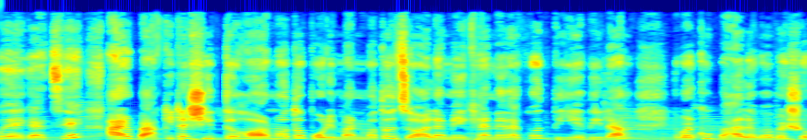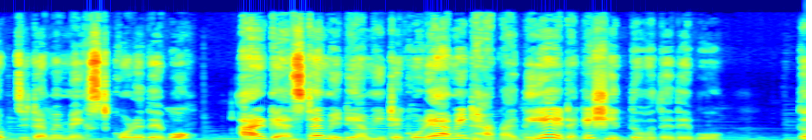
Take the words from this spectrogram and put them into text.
হয়ে গেছে। আর বাকিটা সিদ্ধ হওয়ার মতো পরিমাণ মতো জল আমি এখানে দেখো দিয়ে দিলাম। এবার খুব ভালোভাবে সবজিটা আমি মিক্সড করে দেব। আর গ্যাসটা মিডিয়াম হিটে করে আমি ঢাকা দিয়ে এটাকে সিদ্ধ হতে দেবো। তো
